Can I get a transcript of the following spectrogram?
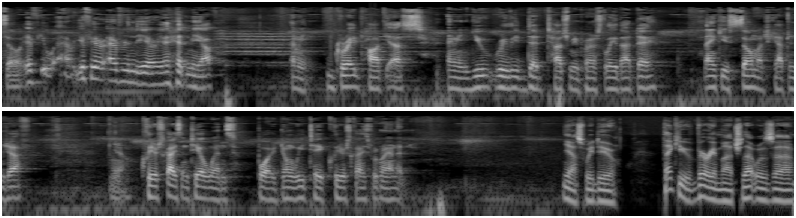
So if you ever, if you're ever in the area, hit me up. I mean, great podcast. I mean, you really did touch me personally that day. Thank you so much, Captain Jeff. You know, clear skies and tailwinds. Boy, don't we take clear skies for granted. Yes, we do. Thank you very much. That was uh,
